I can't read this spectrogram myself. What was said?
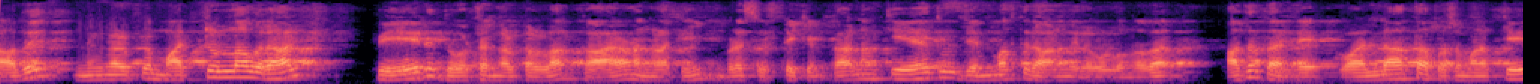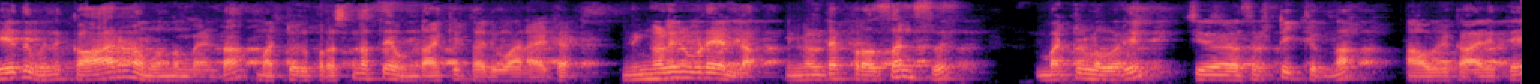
അത് നിങ്ങൾക്ക് മറ്റുള്ളവരാൽ പേര് ദോഷങ്ങൾക്കുള്ള കാരണങ്ങളൊക്കെയും ഇവിടെ സൃഷ്ടിക്കും. കാരണം കേതു ജന്മത്തിലാണ് നിലകൊള്ളുന്നത്. അത് തന്നെ വല്ലാത്ത പ്രശ്നമാണ്. കേതുവിന് കാരണമൊന്നും വേണ്ട മറ്റൊരു പ്രശ്നത്തെ ഉണ്ടാക്കി തരുവാനായിട്ട് നിങ്ങളിലൂടെയല്ല നിങ്ങളുടെ പ്രസൻസ് മറ്റുള്ളവരിൽ സൃഷ്ടിക്കുന്ന ആ ഒരു കാര്യത്തെ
